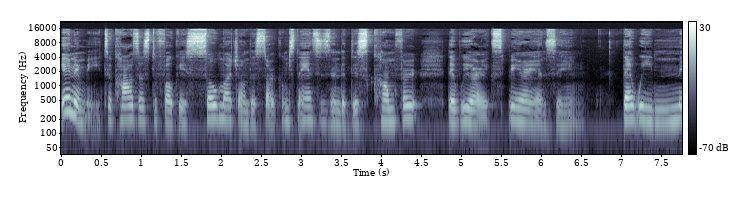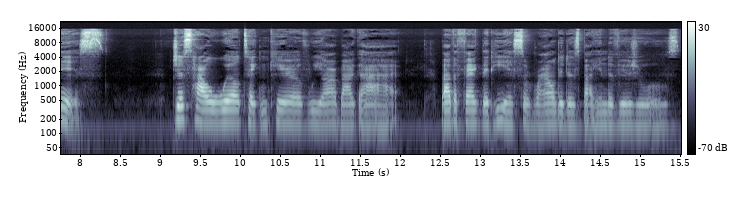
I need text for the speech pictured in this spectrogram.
enemy to cause us to focus so much on the circumstances and the discomfort that we are experiencing that we miss just how well taken care of we are by God, by the fact that He has surrounded us by individuals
